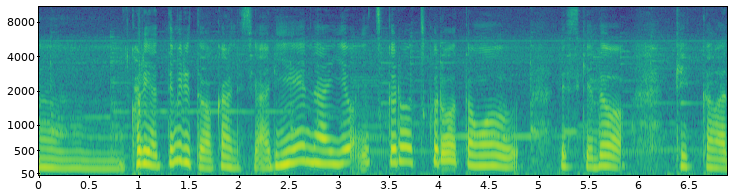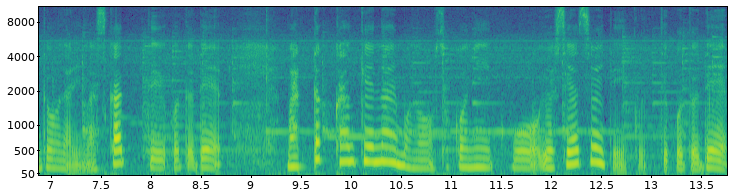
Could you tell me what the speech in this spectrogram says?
うんこれやってみると分かるんですよ。ありえないように作ろう作ろうと思うんですけど結果はどうなりますかっていうことで全く関係ないものをそこにこう寄せ集めていくっていうことで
